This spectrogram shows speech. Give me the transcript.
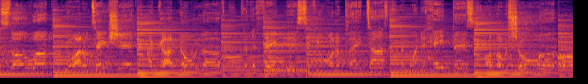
never slow up. No, I don't take shit. I got no love for the fakeness. If you wanna play tough and wanna hate this, I'll always show up.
